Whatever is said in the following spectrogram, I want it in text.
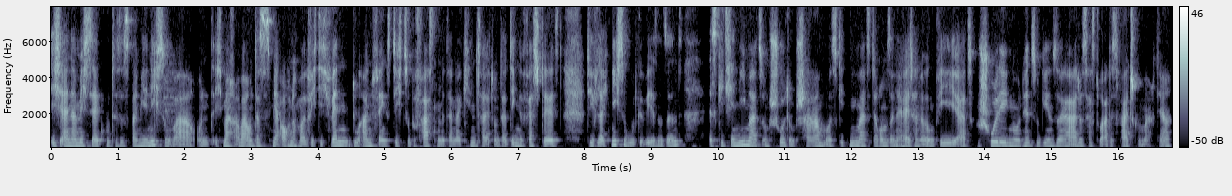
ich erinnere mich sehr gut, dass es bei mir nicht so war. Und ich mache aber, und das ist mir auch nochmal wichtig, wenn du anfängst, dich zu befassen mit deiner Kindheit und da Dinge feststellst, die vielleicht nicht so gut gewesen sind, es geht hier niemals um Schuld, um Scham. Und es geht niemals darum, seine Eltern irgendwie äh, zu beschuldigen und hinzugehen sagen, ja, das hast du alles falsch gemacht, ja.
